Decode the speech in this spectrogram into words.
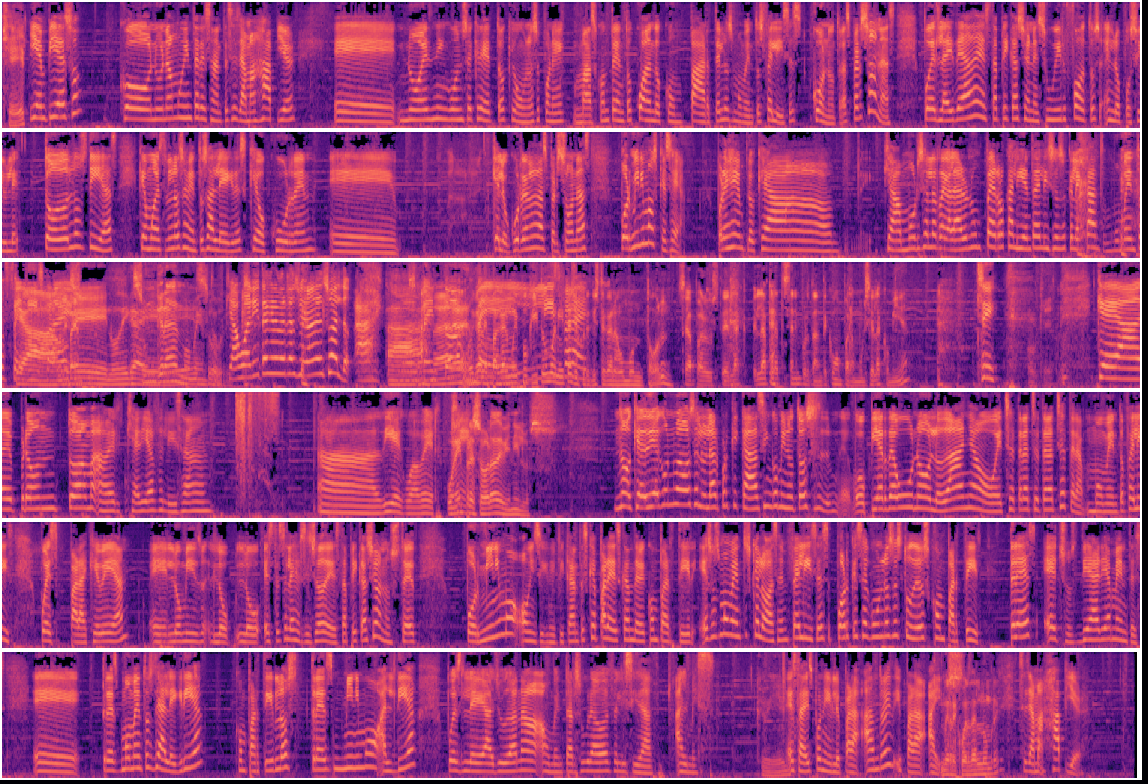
Sí. Y empiezo con una muy interesante, se llama Happier. Eh, no es ningún secreto que uno se pone más contento cuando comparte los momentos felices con otras personas. Pues la idea de esta aplicación es subir fotos en lo posible todos los días que muestren los eventos alegres que ocurren, eh, que le ocurren a las personas, por mínimos que sea. Por ejemplo, que a que a Murcia le regalaron un perro caliente delicioso que le encanta, un momento feliz para ella. hombre, no diga Es un gran eso. momento. Que a Juanita que le relacionan el sueldo. Ay, Ah, momento Oiga, le pagan muy poquito, Juanita. Yo creo que usted gana un montón. O sea, para usted la, la plata es tan importante como para Murcia la comida. Sí. Ok. Que ah, de pronto, a ver, ¿qué haría feliz a, a Diego? A ver. Una ¿qué? impresora de vinilos. No, que Diego un nuevo celular porque cada cinco minutos eh, o pierde uno, o lo daña, o etcétera, etcétera, etcétera. Momento feliz. Pues para que vean, eh, lo mismo, lo, lo, este es el ejercicio de esta aplicación. Usted, por mínimo o insignificantes que parezcan, debe compartir esos momentos que lo hacen felices, porque según los estudios, compartir tres hechos diariamente, eh, tres momentos de alegría compartirlos tres mínimo al día, pues le ayudan a aumentar su grado de felicidad al mes. Qué bien. Está disponible para Android y para iOS. ¿Me recuerda el nombre? Se llama Happier.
